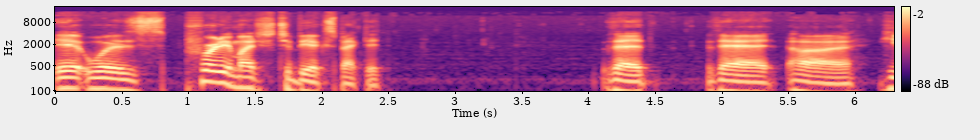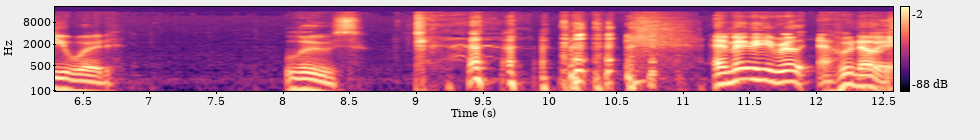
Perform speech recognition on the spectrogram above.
it was pretty much to be expected. That that uh, he would lose, and maybe he really. Who knows?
